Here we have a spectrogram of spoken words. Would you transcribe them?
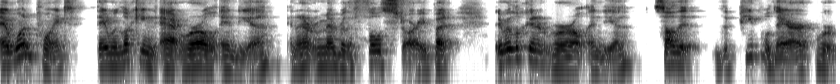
At one point, they were looking at rural India, and I don't remember the full story, but they were looking at rural India, saw that the people there were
